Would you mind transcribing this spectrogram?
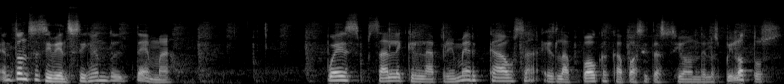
Entonces, si bien siguiendo el tema, pues sale que la primera causa es la poca capacitación de los pilotos.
